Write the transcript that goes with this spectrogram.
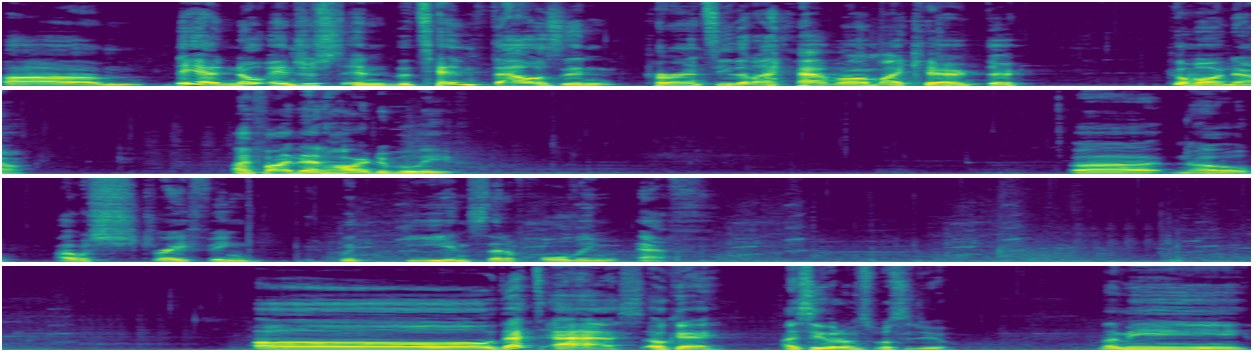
um they had no interest in the 10,000 currency that I have on my character? Come on now. I find that hard to believe. Uh, no. I was strafing with P instead of holding F. Oh, that's ass. Okay. I see what I'm supposed to do. Let me...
